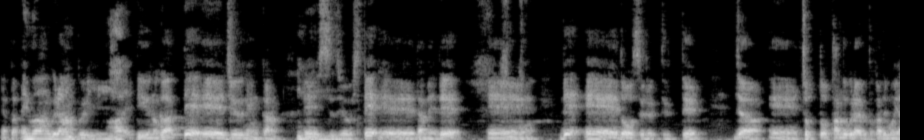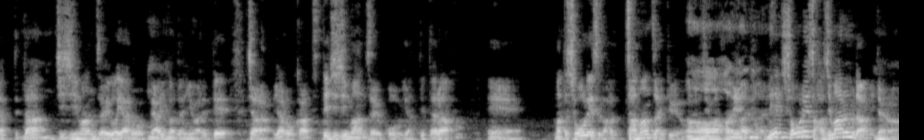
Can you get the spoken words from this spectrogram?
ー、やっぱ M1 グランプリっていうのがあって、えー10年間、えー出場して、えーダメで、えー、で、えー、どうするって言って、じゃあ、えー、ちょっと単独ライブとかでもやってたう、ん時事漫才をやろうって相方に言われて、じゃあ、やろうかって言って、時事漫才をこうやってたら、えー、また賞レースが、ザ漫才というのが始まって、はいはいはい。で、賞レース始まるんだみたいな。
